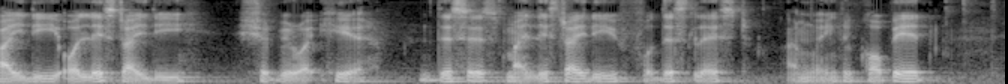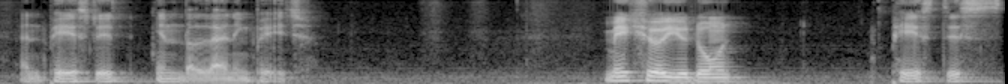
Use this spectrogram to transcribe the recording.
ID or list ID should be right here. This is my list ID for this list I'm going to copy it and paste it in the landing page. Make sure you don't paste this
